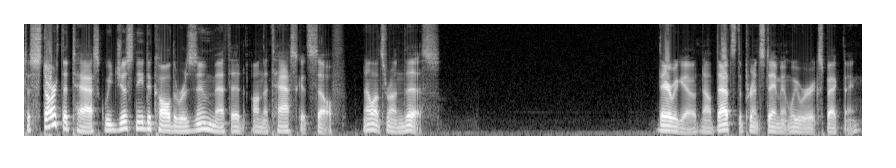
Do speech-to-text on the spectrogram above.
To start the task, we just need to call the resume method on the task itself. Now let's run this. There we go. Now that's the print statement we were expecting.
